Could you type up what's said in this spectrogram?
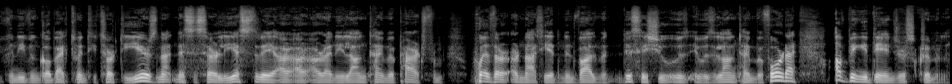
you can even go back 20, 30 years, not necessarily yesterday or, or, or, any long time apart from whether or not he had an involvement in this issue. It was, it was a long time before that of being a dangerous criminal.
